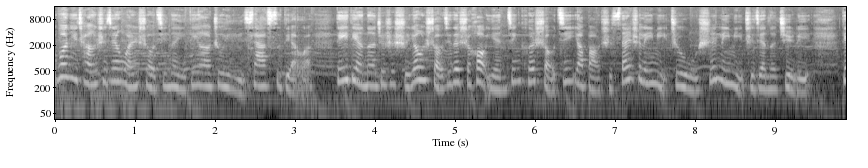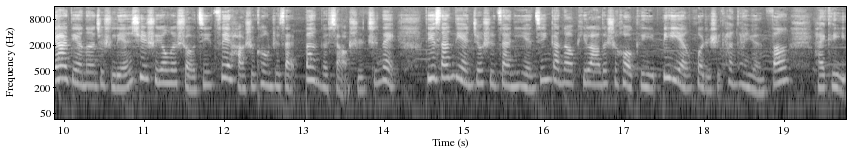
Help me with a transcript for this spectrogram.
如果你长时间玩手机呢，一定要注意以下四点了。第一点呢，就是使用手机的时候，眼睛和手机要保持三十厘米至五十厘米之间的距离。第二点呢，就是连续使用的手机最好是控制在半个小时之内。第三点就是在你眼睛感到疲劳的时候，可以闭眼或者是看看远方，还可以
